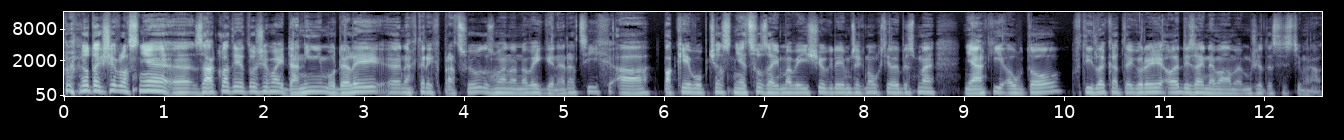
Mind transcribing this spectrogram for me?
no takže vlastně eh, základ je to, že mají daný modely, eh, na kterých pracují, to znamená na nových generacích a pak je občas něco zajímavějšího, kdy jim řeknou, chtěli bychom nějaký auto v této kategorii, ale design nemáme, můžete si s tím hrát.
